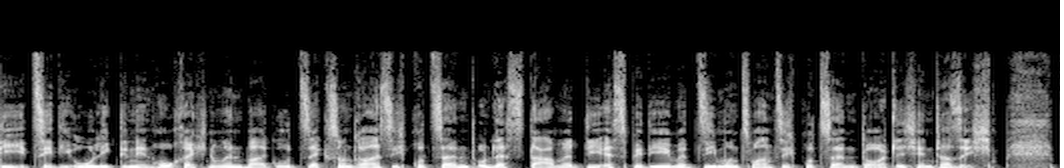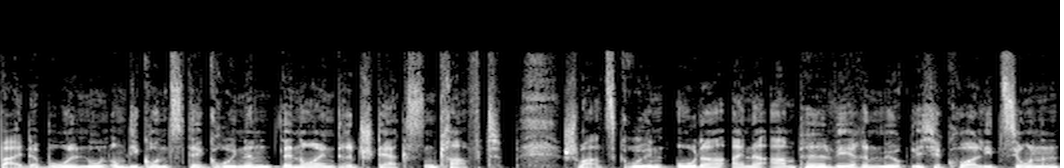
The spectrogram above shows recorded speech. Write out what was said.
Die CDU liegt in den Hochrechnungen bei gut 36 Prozent und lässt damit die SPD mit 27 Prozent deutlich hinter sich. Beide bohlen nun um die Gunst der Grünen, der neuen drittstärksten Kraft. Schwarz-Grün oder eine Ampel wären mögliche Koalitionen.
